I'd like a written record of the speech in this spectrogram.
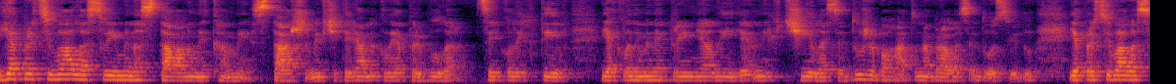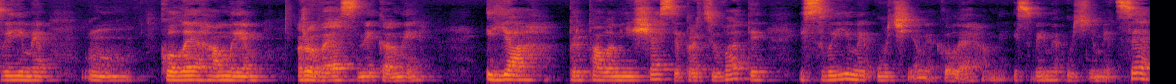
Я працювала зі своїми наставниками, старшими вчителями, коли я прибула в цей колектив, як вони мене прийняли, я в них вчилася, дуже багато набралася досвіду. Я працювала зі своїми колегами, ровесниками. І я припало мені щастя працювати із своїми учнями, колегами, із своїми учнями. Це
